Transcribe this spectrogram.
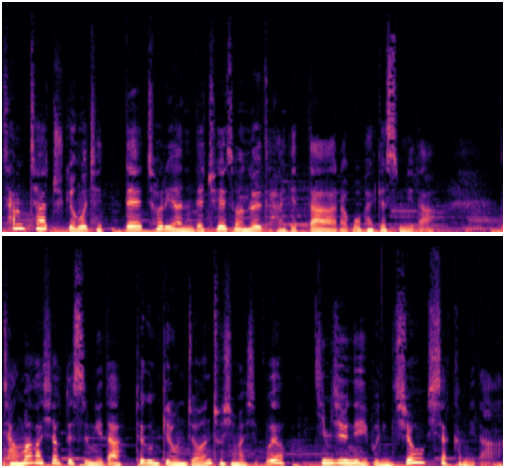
3차 추경을 제때 처리하는 데 최선을 다하겠다라고 밝혔습니다. 장마가 시작됐습니다. 퇴근길 운전 조심하시고요. 김지윤의 이브닝쇼 시작합니다.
